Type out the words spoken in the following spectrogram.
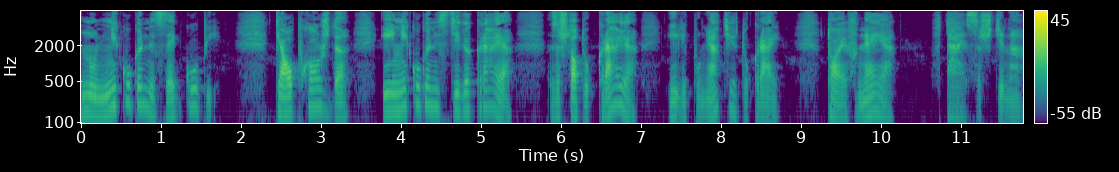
но никога не се губи. Тя обхожда и никога не стига края, защото края или понятието край той е в нея, в тая същина.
